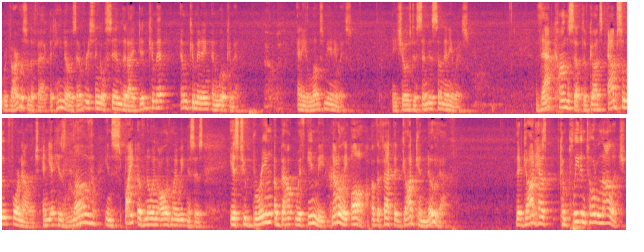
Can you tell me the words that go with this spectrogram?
regardless of the fact that He knows every single sin that I did commit, am committing, and will commit. And He loves me anyways. And He chose to send His Son anyways. That concept of God's absolute foreknowledge and yet His love, in spite of knowing all of my weaknesses, is to bring about within me not only awe of the fact that God can know that, that God has complete and total knowledge,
